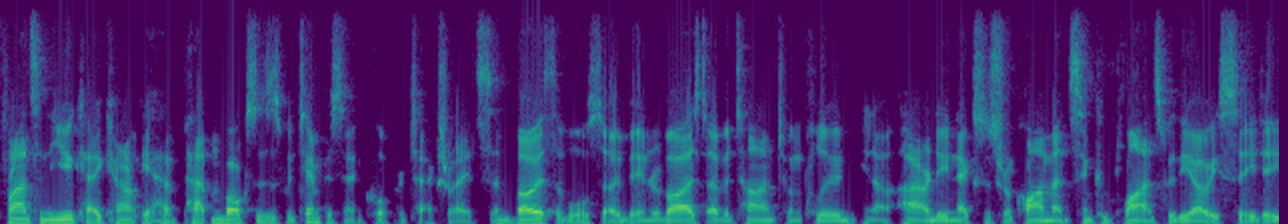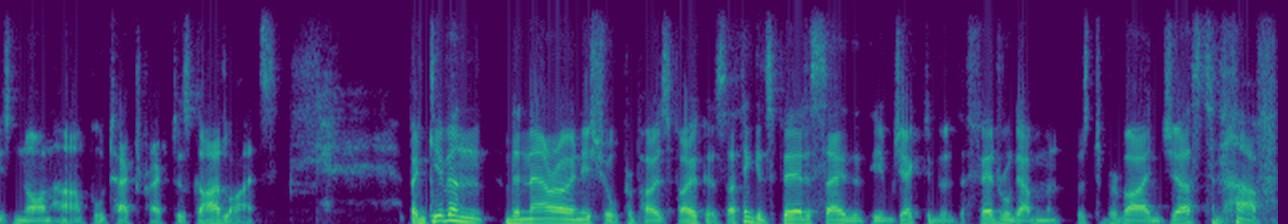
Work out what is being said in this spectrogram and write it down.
France and the UK currently have patent boxes with 10% corporate tax rates, and both have also been revised over time to include, you know, R&D nexus requirements in compliance with the OECD's non-harmful tax practice guidelines. But given the narrow initial proposed focus, I think it's fair to say that the objective of the federal government was to provide just enough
